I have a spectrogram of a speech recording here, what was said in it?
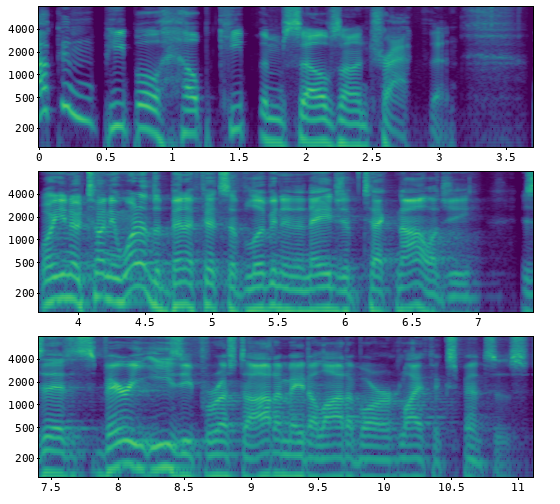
how can people help keep themselves on track then? Well, you know, Tony, one of the benefits of living in an age of technology is that it's very easy for us to automate a lot of our life expenses.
